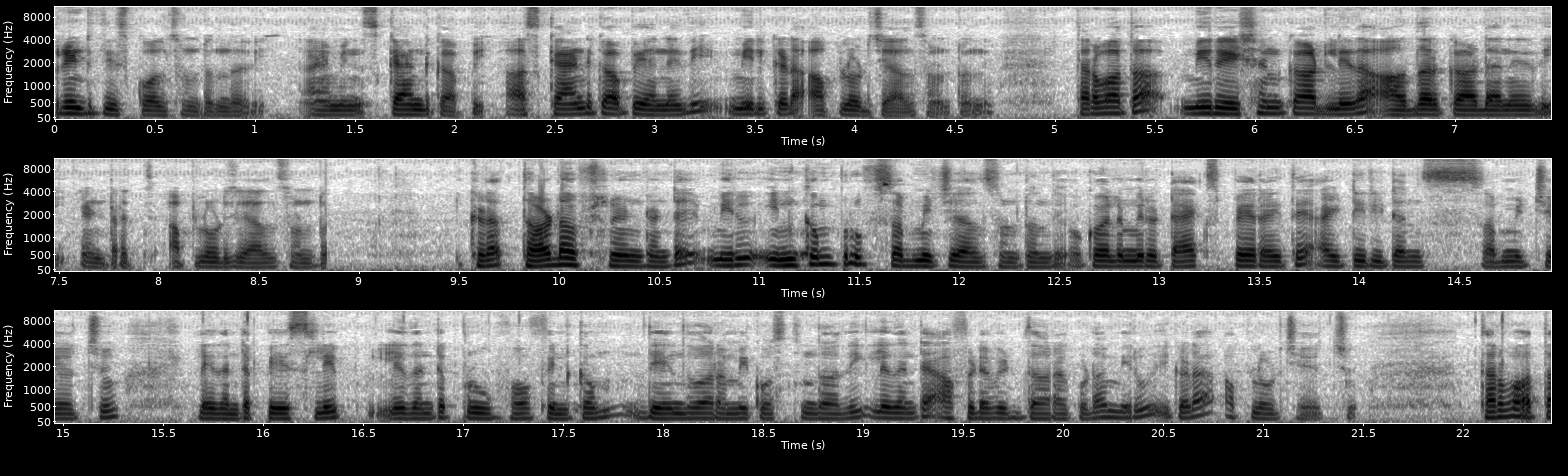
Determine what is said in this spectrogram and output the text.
ప్రింట్ తీసుకోవాల్సి ఉంటుంది అది. I mean scanned copy. ఆ స్కాన్డ్ కాపీ అనేది మీరు ఇక్కడ అప్లోడ్ చేయాల్సి ఉంటుంది. తర్వాత మీ రేషన్ కార్డ్ లేదా ఆధార్ కార్డ్ అనేది ఎంటర్ అప్లోడ్ చేయాల్సి ఉంటుంది. ఇక్కడ థర్డ్ ఆప్షన్ ఏంటంటే మీరు ఇన్కమ్ ప్రూఫ్ సబ్మిట్ చేయాల్సి ఉంటుంది. ఒకవేళ మీరు ట్యాక్స్ పేర్ అయితే ఐటీ రిటర్న్స్ సబ్మిట్ చేయొచ్చు. లేదంటే పే స్లిప్ లేదంటే ప్రూఫ్ ఆఫ్ ఇన్కమ్ దేని ద్వారా మీకు వస్తుందో అది లేదంటే అఫిడవిట్ ద్వారా కూడా మీరు ఇక్కడ అప్లోడ్ చేయొచ్చు. తర్వాత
